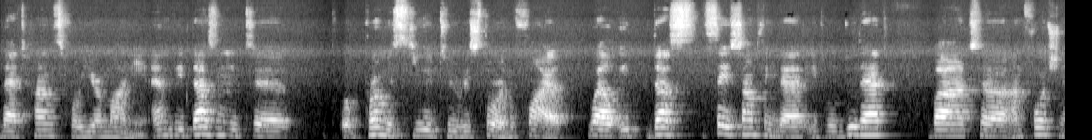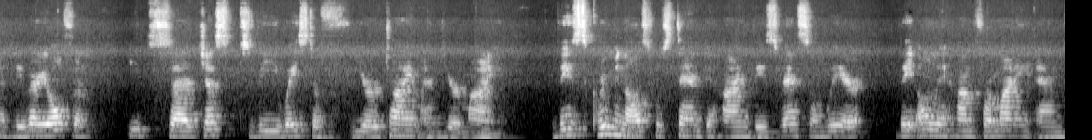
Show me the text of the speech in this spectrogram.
that hunts for your money and it doesn't uh, promise you to restore the file. Well, it does say something that it will do that, but uh, unfortunately, very often it's uh, just the waste of your time and your money. These criminals who stand behind this ransomware, they only hunt for money and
